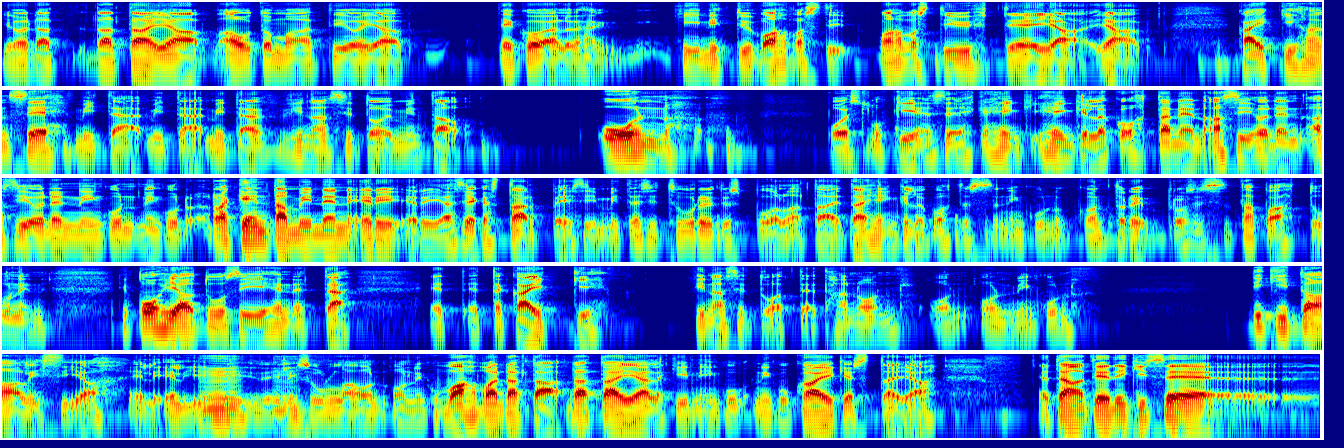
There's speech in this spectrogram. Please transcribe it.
Joo, data ja automaatio ja tekoälyhän kiinnittyy vahvasti, vahvasti yhteen ja, ja kaikkihan se, mitä, mitä, mitä finanssitoiminta on, pois lukien se ehkä henkilökohtainen asioiden, asioiden niin kuin, niin kuin rakentaminen eri, eri asiakastarpeisiin, mitä sitten suuryrityspuolella tai, tai henkilökohtaisessa niin kuin konttoriprosessissa tapahtuu, niin, niin pohjautuu siihen, että, että, että kaikki finanssituotteethan on, on, on niin kuin digitaalisia, eli, eli, mm, eli, eli sulla on, on niin kuin vahva data, datajälki niin kuin, niin kuin kaikesta, ja, ja tämä on tietenkin se,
